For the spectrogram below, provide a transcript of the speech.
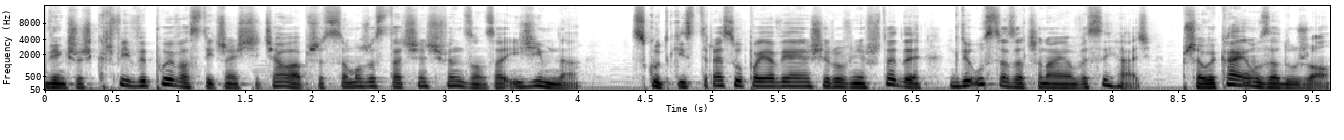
Większość krwi wypływa z tej części ciała, przez co może stać się świędząca i zimna. Skutki stresu pojawiają się również wtedy, gdy usta zaczynają wysychać, przełykają za dużo,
